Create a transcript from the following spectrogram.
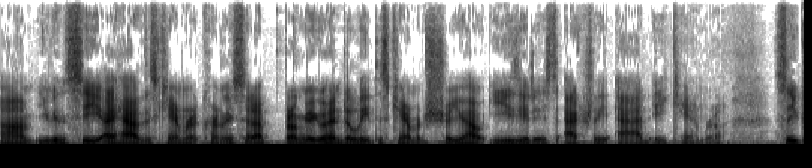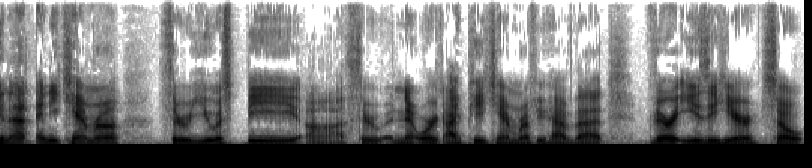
Um, you can see I have this camera currently set up, but I'm going to go ahead and delete this camera to show you how easy it is to actually add a camera. So you can add any camera through USB, uh, through a network IP camera if you have that. Very easy here. So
